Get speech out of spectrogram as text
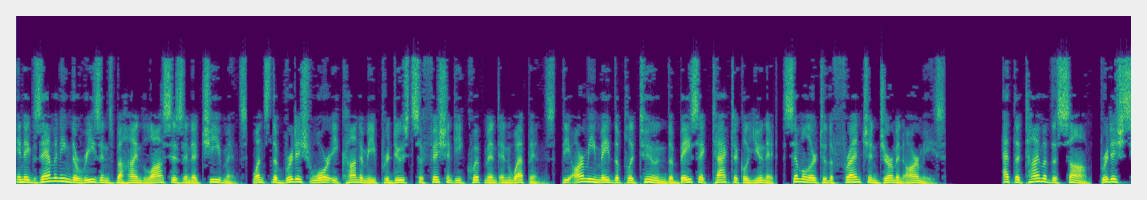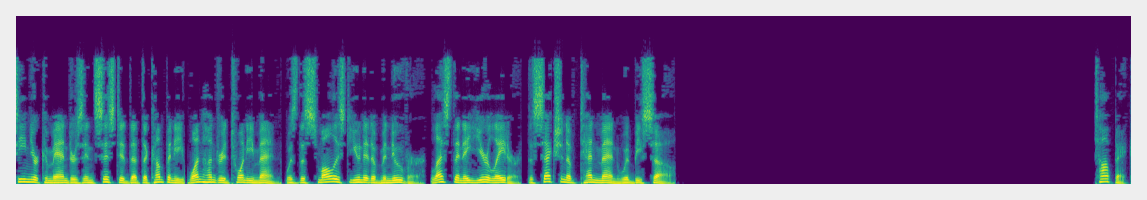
In examining the reasons behind losses and achievements, once the British war economy produced sufficient equipment and weapons, the army made the platoon the basic tactical unit, similar to the French and German armies. At the time of the Somme, British senior commanders insisted that the company 120 men was the smallest unit of maneuver. Less than a year later, the section of 10 men would be so. Topic:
